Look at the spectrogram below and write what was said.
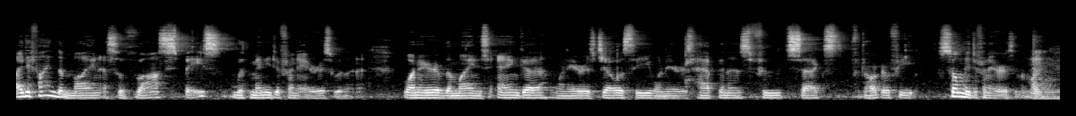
I define the mind as a vast space with many different areas within it. One area of the mind is anger, one area is jealousy, one area is happiness, food, sex, photography, so many different areas of the mind. Mm-hmm.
